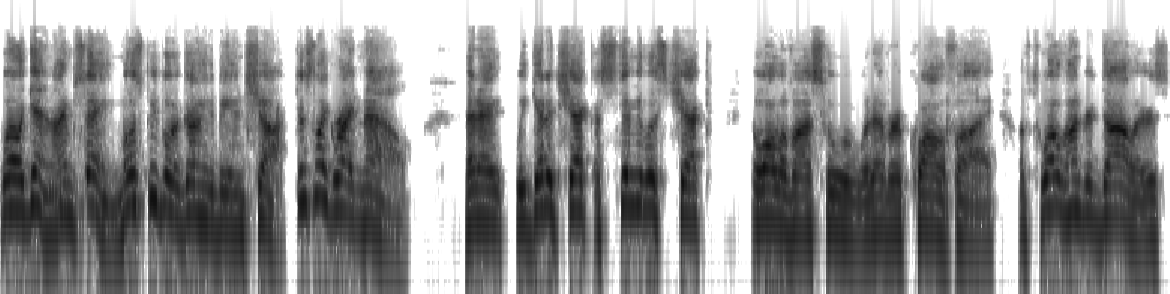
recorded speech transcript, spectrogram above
Well, again, I'm saying most people are going to be in shock, just like right now. That I, we get a check, a stimulus check, all of us who or whatever qualify, of twelve hundred dollars.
